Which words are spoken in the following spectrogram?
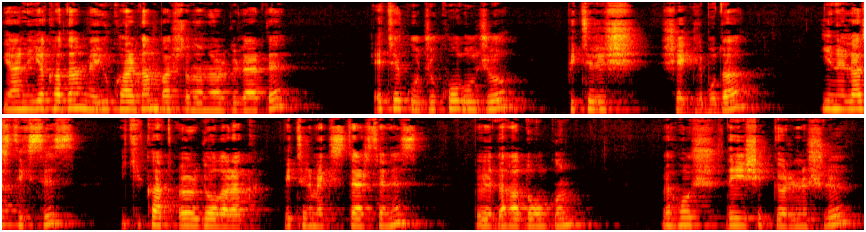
Yani yakadan ve yukarıdan başlanan örgülerde etek ucu, kol ucu bitiriş şekli bu da. Yine lastiksiz iki kat örgü olarak bitirmek isterseniz böyle daha dolgun ve hoş, değişik görünüşlü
